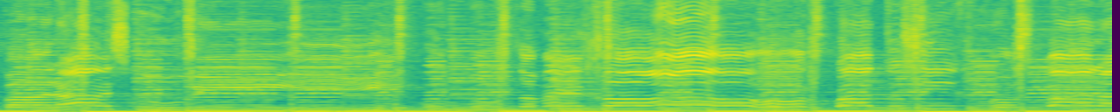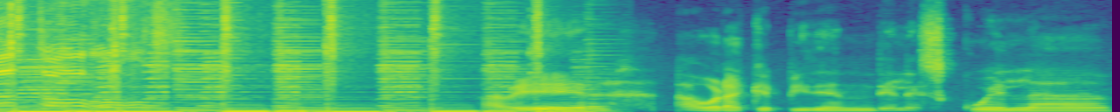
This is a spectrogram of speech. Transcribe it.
para descubrir un mundo mejor para tus hijos, para todos. A ver, ahora qué piden de la escuela.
